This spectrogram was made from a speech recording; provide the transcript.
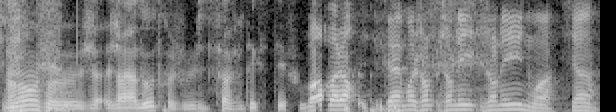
Je Non, vais- non, j'ai rien d'autre. Je voulais juste rajouter que c'était fou. Bon, bah alors, tiens, moi j'en ai, j'en ai une, moi. Tiens.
